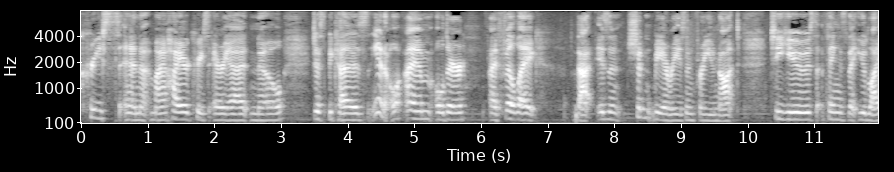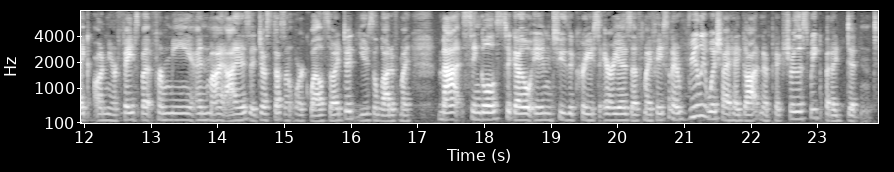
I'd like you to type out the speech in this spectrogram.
crease and my higher crease area, no, just because, you know, I am older. I feel like that isn't, shouldn't be a reason for you not to use things that you like on your face, but for me and my eyes, it just doesn't work well. So I did use a lot of my matte singles to go into the crease areas of my face, and I really wish I had gotten a picture this week, but I didn't.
